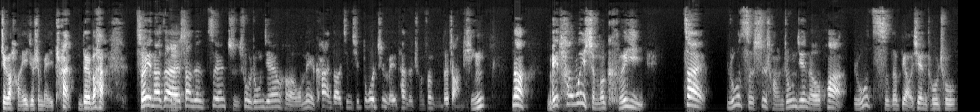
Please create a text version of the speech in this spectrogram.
这个行业就是煤炭，对吧？所以呢，在上证资源指数中间哈，我们也看到近期多只煤炭的成分股的涨停。那煤炭为什么可以在如此市场中间的话如此的表现突出？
